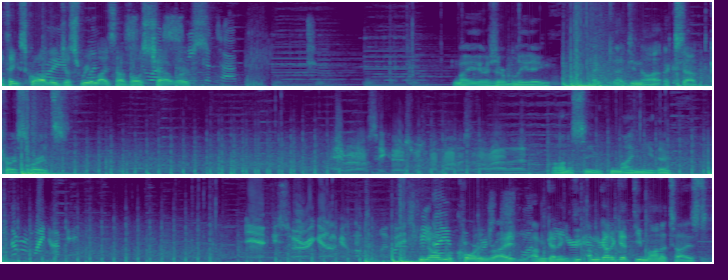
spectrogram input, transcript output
I think Squally just realized how voice chat works. attack. My ears are bleeding. I, I do not accept curse words. Hey, bro, don't say curse words. My mom doesn't allow that. Honestly, mine neither. Never mind, okay. Yeah, if you swear again, I'll get locked in my basement. You know I'm recording, right? I'm getting I'm gonna get demonetized.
